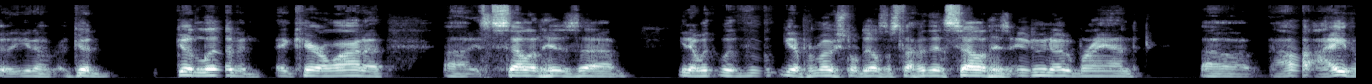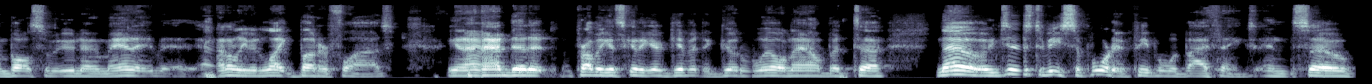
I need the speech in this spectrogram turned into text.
uh, you know, a good good living at Carolina, uh, selling his, uh, you know, with, with you know promotional deals and stuff, and then selling his Uno brand uh, I, I, even bought some Uno, man. I don't even like butterflies. You know, I did it. Probably it's going to go give it to Goodwill now, but uh, no, just to be supportive, people would buy things, and so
